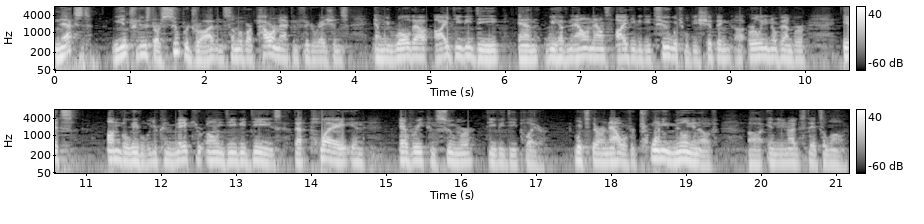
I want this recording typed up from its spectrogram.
Next, we introduced our SuperDrive and some of our Power Mac configurations, and we rolled out iDVD, and we have now announced iDVD 2, which will be shipping uh, early November. It's unbelievable. You can make your own DVDs that play in every consumer DVD player, which there are now over 20 million of uh, in the United States alone.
